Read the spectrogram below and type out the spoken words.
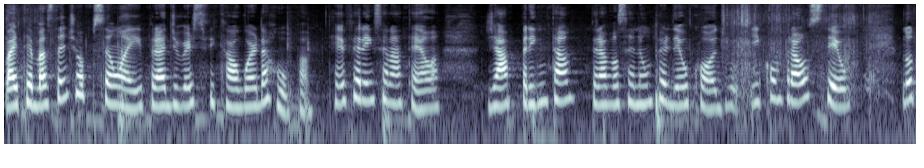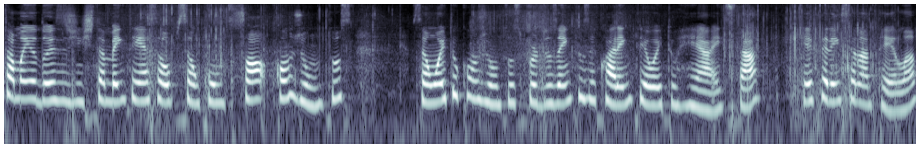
vai ter bastante opção aí para diversificar o guarda-roupa. Referência na tela já printa para você não perder o código e comprar o seu. No tamanho 2 a gente também tem essa opção com só conjuntos. São oito conjuntos por 248 reais, tá? Referência na tela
